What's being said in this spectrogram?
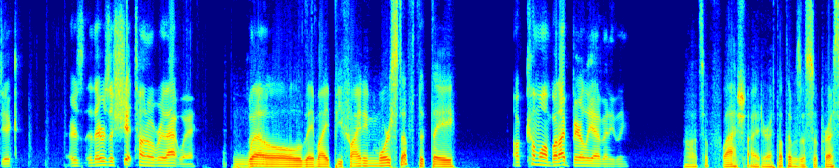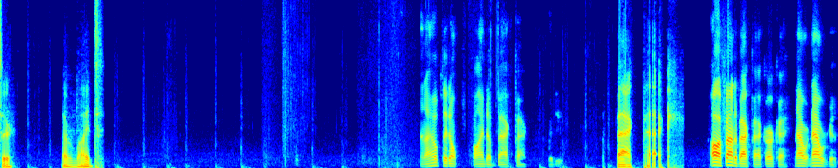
Dick. There's there's a shit ton over that way. Uh, well, they might be finding more stuff that they. Oh come on! But I barely have anything. Oh, it's a flash hider. I thought that was a suppressor. Never mind. And I hope they don't find a backpack. Backpack. Oh, I found a backpack. Okay, now we're now we're good.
